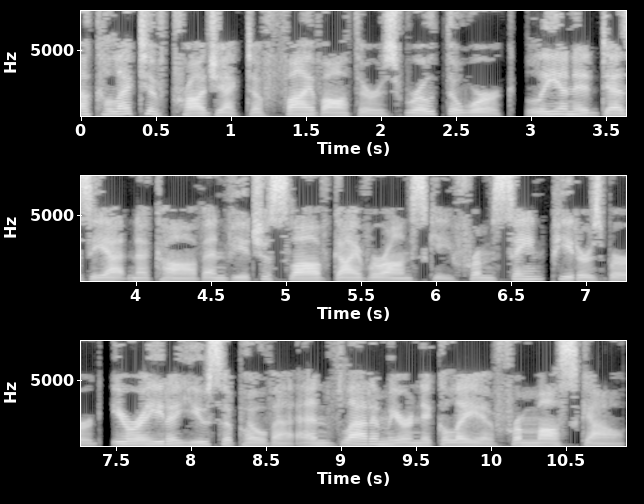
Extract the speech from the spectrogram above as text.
A collective project of five authors wrote the work, Leonid Desyatnikov and Vyacheslav Gaivoronsky from St. Petersburg, Iraida Yusupova and Vladimir Nikolaev from Moscow,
